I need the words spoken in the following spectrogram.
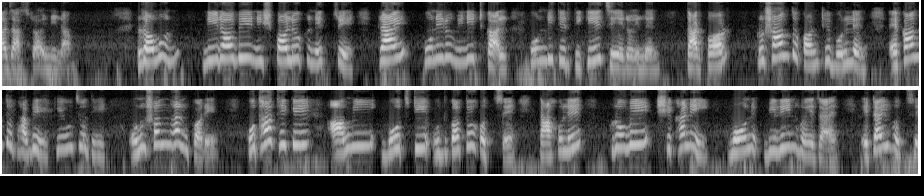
আজ আশ্রয় নিলাম। রমন নীরবে নিষ্পলক নেত্রে প্রায় পনেরো মিনিট কাল পণ্ডিতের দিকে চেয়ে রইলেন। তারপর প্রশান্ত কণ্ঠে বললেন, একান্তভাবে কেউ যদি অনুসন্ধান করে, কোথা থেকে আমি বোধটি উদ্গত হচ্ছে, তাহলে ক্রমে সেখানেই মন বিলীন হয়ে যায়। এটাই হচ্ছে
